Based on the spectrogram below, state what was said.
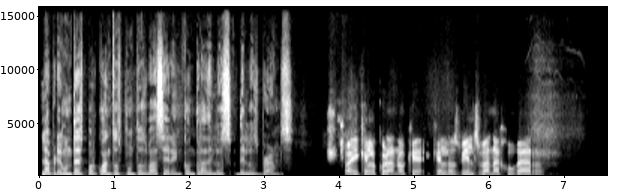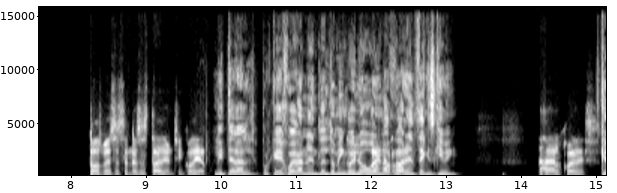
La pregunta es por cuántos puntos va a ser en contra de los, de los Browns. Ay, qué locura, ¿no? Que, que los Bills van a jugar dos veces en ese estadio en cinco días. Literal, porque juegan en el domingo y luego van a jugar raro. en Thanksgiving. Ajá, el jueves. Que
